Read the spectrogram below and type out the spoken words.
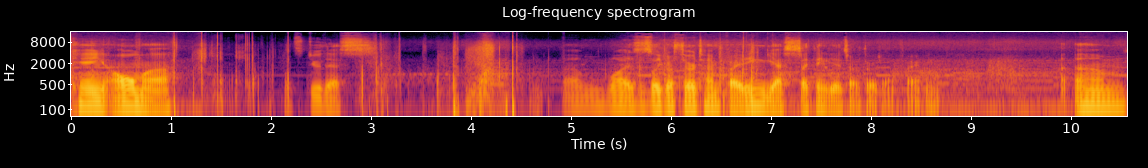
King Alma. Let's do this. Um, what is this like our third time fighting? Yes, I think it's our third time fighting. Um.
